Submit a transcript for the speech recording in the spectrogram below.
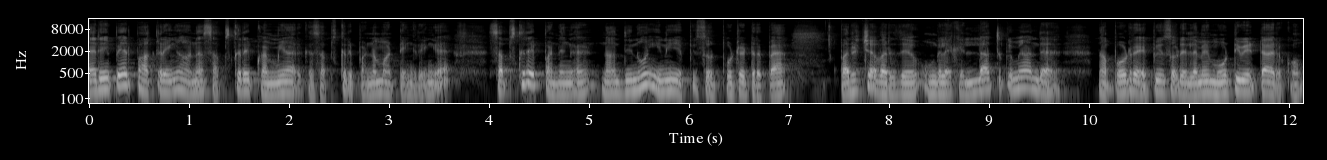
நிறைய பேர் பார்க்குறீங்க ஆனால் சப்ஸ்கிரைப் கம்மியாக இருக்குது சப்ஸ்கிரைப் பண்ண மாட்டேங்கிறீங்க. சப்ஸ்கிரைப் பண்ணுங்கள் நான் தினம் இனி எபிசோட் போட்டுட்ருப்பேன். பரீட்சை வருது. உங்களுக்கு எல்லாத்துக்குமே அந்த நான் போடுற எபிசோடு எல்லாமே மோட்டிவேட்டாக இருக்கும்.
